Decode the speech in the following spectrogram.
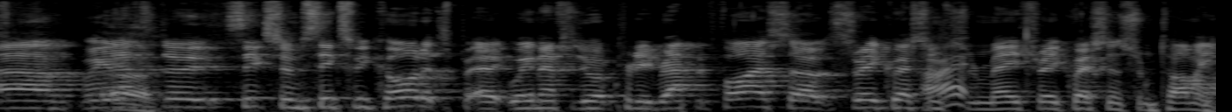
Um, we're gonna have to do six from six. We called it. It's, uh, we're gonna have to do it pretty rapid fire. So it's three questions All right. from me, three questions from Tommy.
